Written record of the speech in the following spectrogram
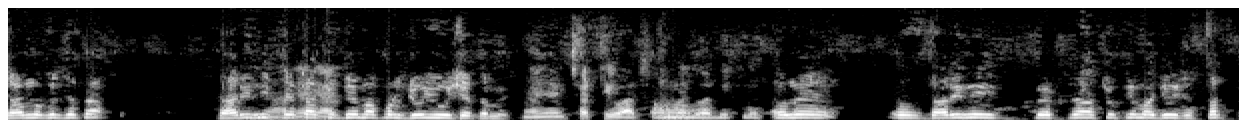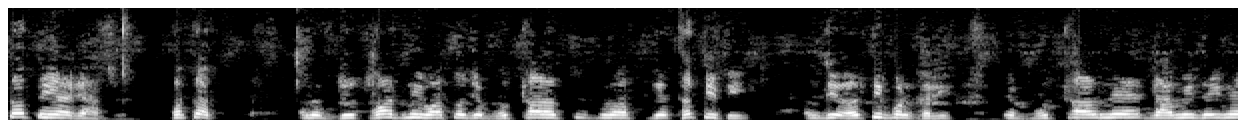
જામનગર જતા. ધારીની પેટા ચૂંટણીમાં પણ જોયું છે તમે. છઠ્ઠી વાર ઉમેદવાર અને ધારીની પેટા ચૂંટણીમાં જોયું છે. સતત અહીંયા રહ્યા છે. સતત. અને જૂથવાદની વાતો જે ભૂતકાળ જે થતી હતી જે હતી પણ ખરી. એ ભૂતકાળને ડામી દઈને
